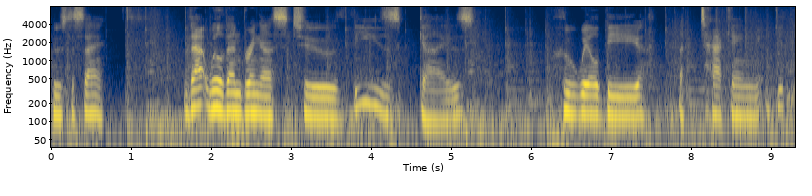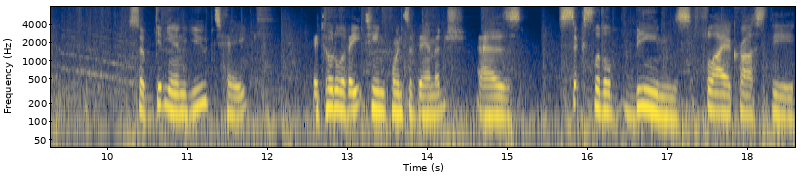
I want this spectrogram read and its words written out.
Who's to say? That will then bring us to these guys who will be attacking Gideon. So, Gideon, you take a total of 18 points of damage as six little beams fly across the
